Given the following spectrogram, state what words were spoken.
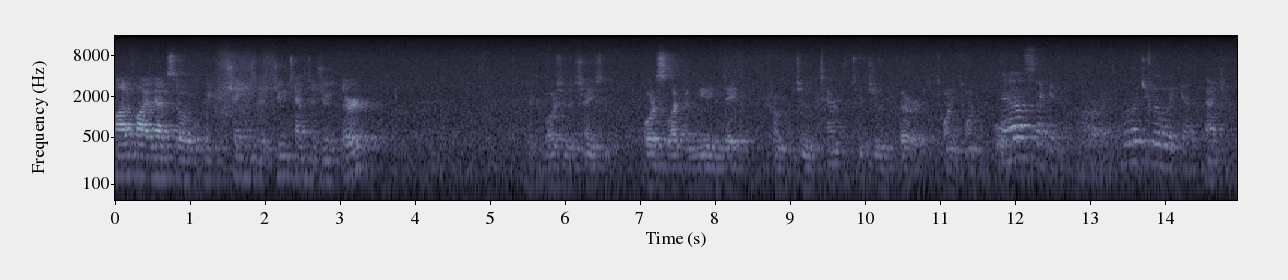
modify that so we could change the June 10th to June 3rd. Make a motion to change the Board of Selectmen meeting date from June 10th to June 3rd, 2024. And I'll second it. All right, We'll let you go with that. thank you.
